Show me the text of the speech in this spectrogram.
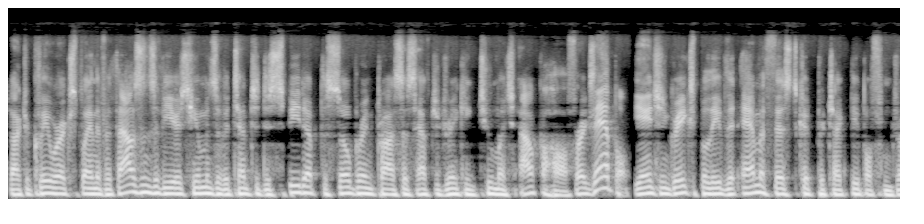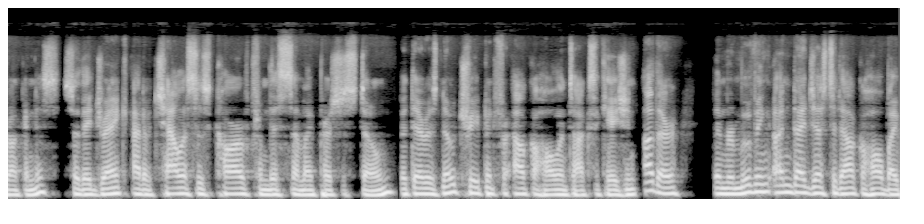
Dr. Kliewer explained that for thousands of years, humans have attempted to speed up the sobering process after drinking too much alcohol. For example, the ancient Greeks believed that amethyst could protect people from drunkenness, so they drank out of chalices carved from this semi precious stone. But there is no treatment for alcohol intoxication other than removing undigested alcohol by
